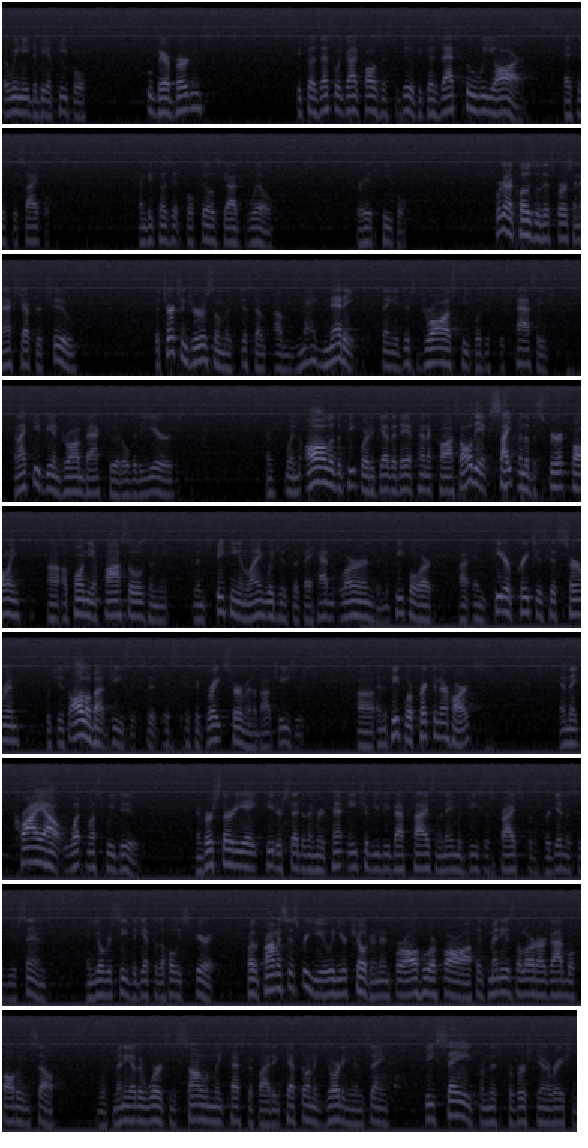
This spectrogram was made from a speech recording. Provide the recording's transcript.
So we need to be a people who bear burdens because that's what God calls us to do because that's who we are as his disciples and because it fulfills God's will for his people. We're going to close with this verse in Acts chapter 2. The church in Jerusalem is just a, a magnetic thing. It just draws people, just this passage. And I keep being drawn back to it over the years. And when all of the people are together, day of Pentecost, all the excitement of the Spirit falling uh, upon the apostles and the, them speaking in languages that they hadn't learned, and the people are, uh, and Peter preaches his sermon, which is all about Jesus. It, it's, it's a great sermon about Jesus. Uh, and the people are pricked in their hearts, and they cry out, What must we do? In verse 38, Peter said to them, Repent and each of you be baptized in the name of Jesus Christ for the forgiveness of your sins, and you'll receive the gift of the Holy Spirit. For the promise is for you and your children, and for all who are far off, as many as the Lord our God will call to himself. And with many other words he solemnly testified and kept on exhorting them, saying, Be saved from this perverse generation.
